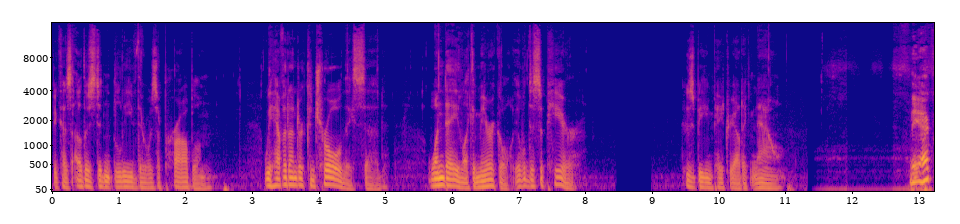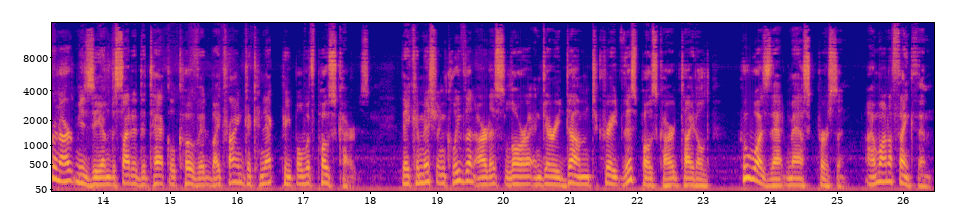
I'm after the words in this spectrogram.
because others didn't believe there was a problem. We have it under control, they said. One day, like a miracle, it will disappear. Who's being patriotic now? The Akron Art Museum decided to tackle COVID by trying to connect people with postcards. They commissioned Cleveland artists Laura and Gary Dumm to create this postcard titled, Who Was That Masked Person? I want to thank them.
